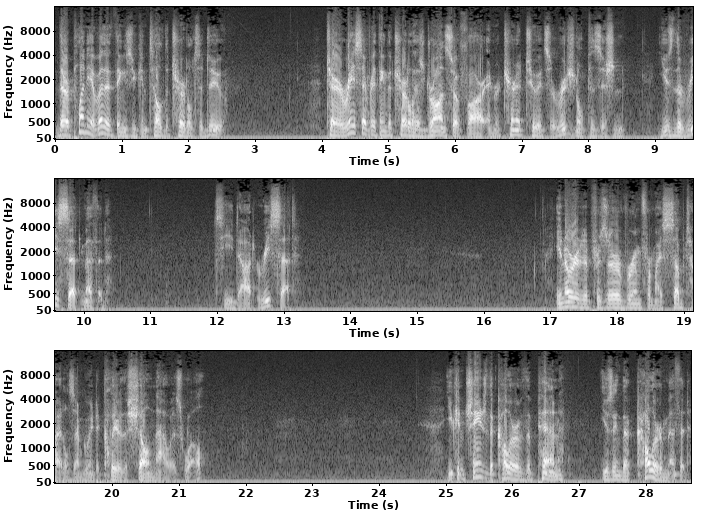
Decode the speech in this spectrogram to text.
There are plenty of other things you can tell the turtle to do. To erase everything the turtle has drawn so far and return it to its original position, use the reset method. T dot reset. In order to preserve room for my subtitles, I'm going to clear the shell now as well. You can change the color of the pen using the color method.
